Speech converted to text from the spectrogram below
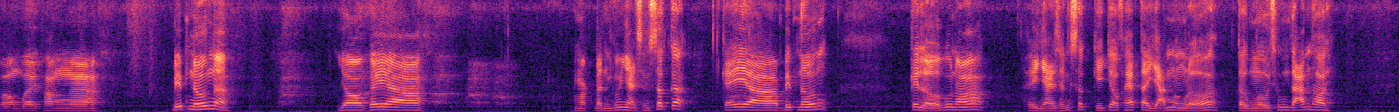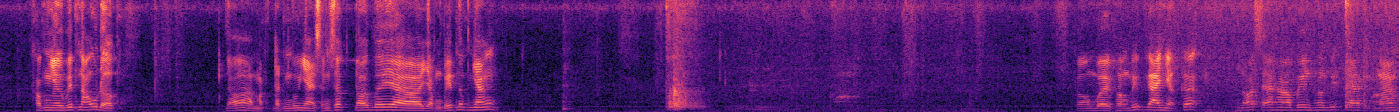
Còn về phần à, bếp nướng nè, do cái à, mặc định của nhà sản xuất á, cái à, bếp nướng, cái lửa của nó, thì nhà sản xuất chỉ cho phép ta giảm ngọn lửa từ 10 xuống 8 thôi. Không như bếp nấu được. Đó là mặc định của nhà sản xuất đối với dòng bếp nút nhắn còn về phần bếp ga Nhật á nó sẽ hao pin hơn bếp ga Việt Nam.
